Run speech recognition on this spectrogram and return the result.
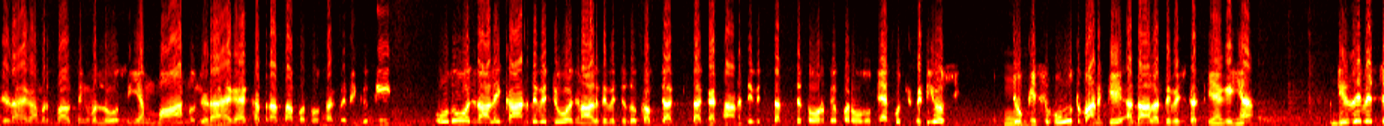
ਜਿਹੜਾ ਹੈਗਾ ਅਮਰਤਪਾਲ ਸਿੰਘ ਵੱਲੋਂ ਸੀਐਮ ਮਾਨ ਨੂੰ ਜਿਹੜਾ ਹੈਗਾ ਖਤਰਾ ਸਾਬਤ ਹੋ ਸਕਦੇ ਨੇ ਕਿਉਂਕਿ ਉਦੋਂ ਅਜਨਾਲੇ ਕਾਂਡ ਦੇ ਵਿੱਚ ਜੋ ਅਜਨਾਲੇ ਦੇ ਵਿੱਚ ਜਦੋਂ ਕਬਜ਼ਾ ਕੀਤਾ ਗਿਆ ਥਾਣੇ ਦੇ ਵਿੱਚ ਤਾਂ ਦੇ ਤੌਰ ਦੇ ਉੱਪਰ ਉਦੋਂ ਦੀਆਂ ਕੁਝ ਵੀਡੀਓ ਸੀ ਜੋ ਕਿ ਸਬੂਤ ਬਣ ਕੇ ਅਦਾਲਤ ਦੇ ਵਿੱਚ ਰੱਖੀਆਂ ਗਈਆਂ। ਜਿਸ ਦੇ ਵਿੱਚ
